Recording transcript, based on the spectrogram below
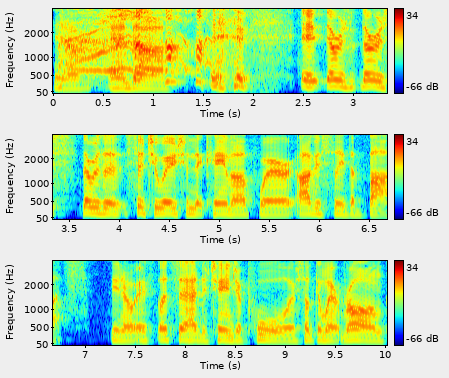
you know, and uh, it, there was there was there was a situation that came up where obviously the bots you know, if let's say I had to change a pool or something went wrong,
